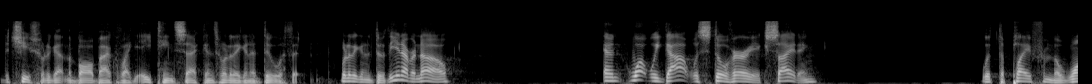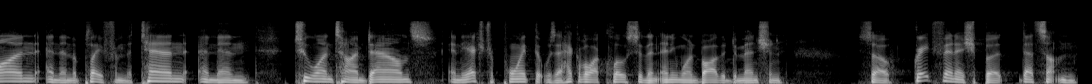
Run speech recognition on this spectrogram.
the Chiefs would have gotten the ball back with like 18 seconds. What are they going to do with it? What are they going to do with it? You never know. And what we got was still very exciting with the play from the one and then the play from the 10 and then two untimed downs, and the extra point that was a heck of a lot closer than anyone bothered to mention. So great finish, but that's something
